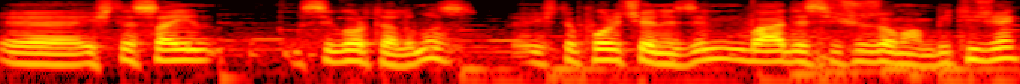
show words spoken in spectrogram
E, işte sayın sigortalımız işte poliçenizin vadesi şu zaman bitecek.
